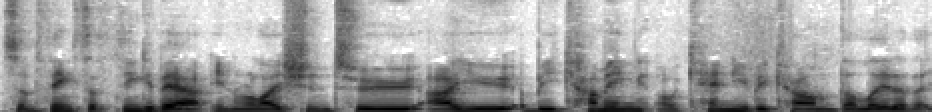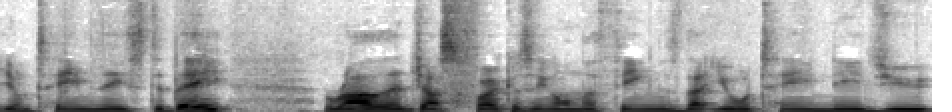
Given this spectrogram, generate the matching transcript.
some things to think about in relation to are you becoming or can you become the leader that your team needs to be rather than just focusing on the things that your team needs you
